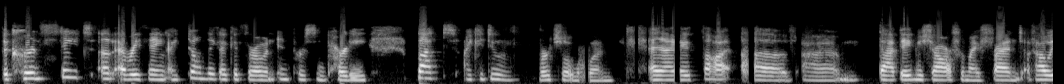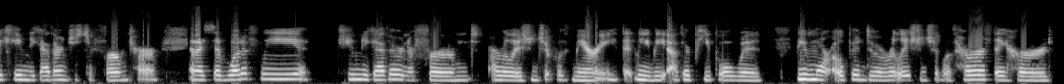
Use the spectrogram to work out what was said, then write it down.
the current state of everything, I don't think I could throw an in person party, but I could do a virtual one. And I thought of, um, that baby shower for my friend of how we came together and just affirmed her. And I said, what if we came together and affirmed our relationship with Mary, that maybe other people would be more open to a relationship with her if they heard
